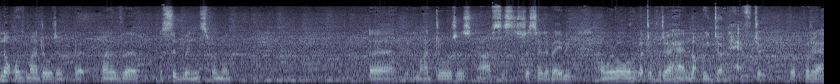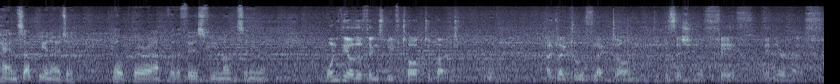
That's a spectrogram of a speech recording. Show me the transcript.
not with my daughter, but one of the siblings from a uh, my daughter's half sister just had a baby, and we're all got to put our hand. Not we don't have to, but put our hands up, you know, to help her out for the first few months anyway. One of the other things we've talked about, I'd like to reflect on the position of faith in your life.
